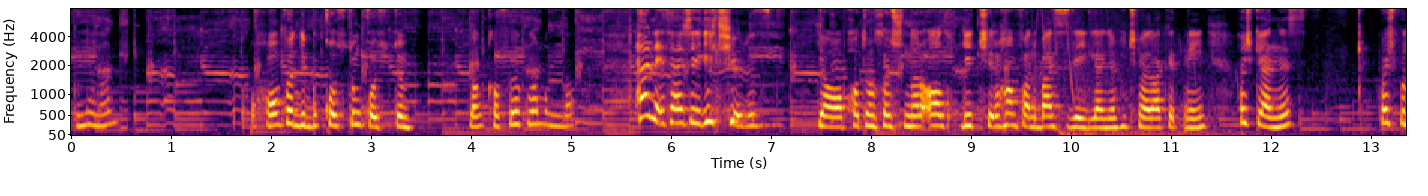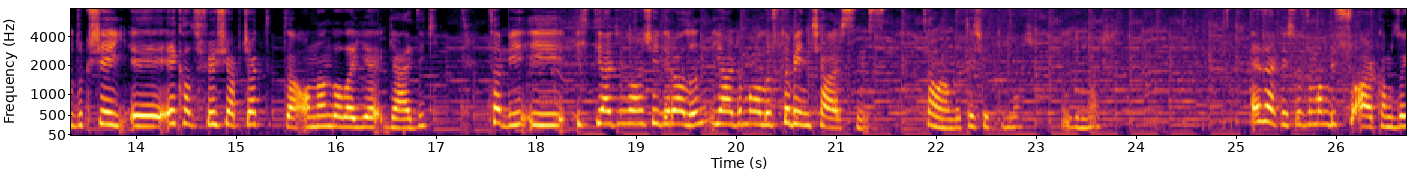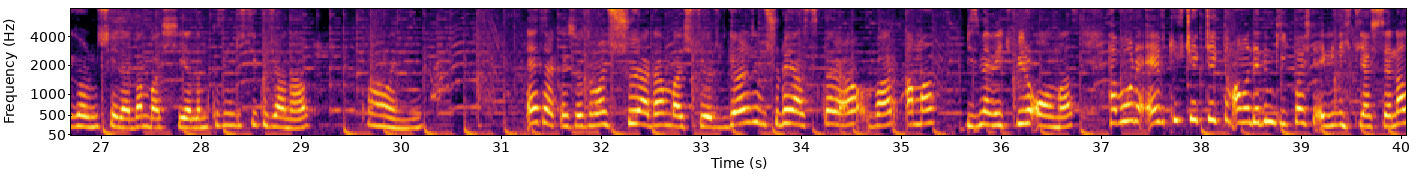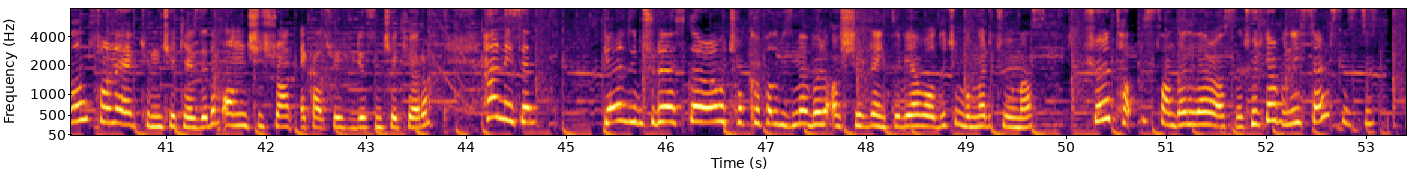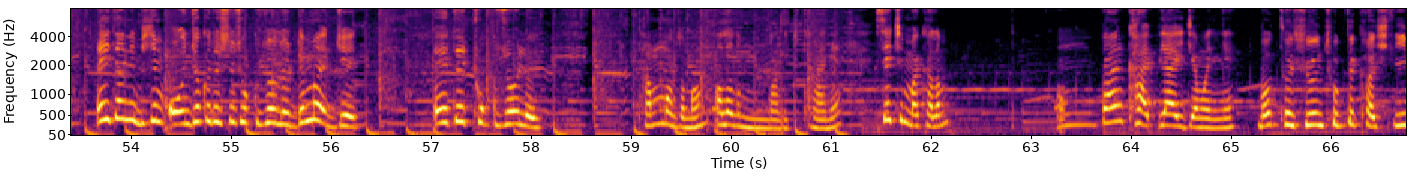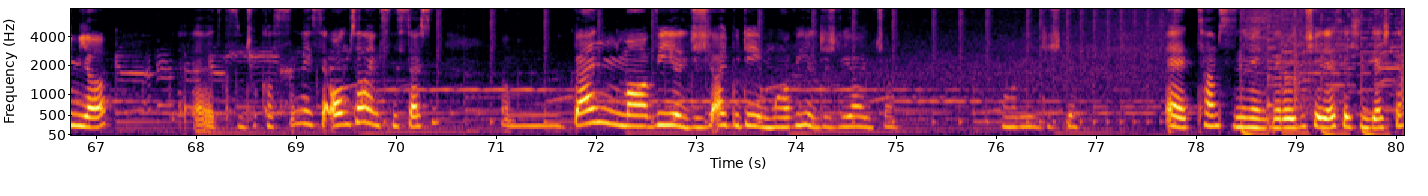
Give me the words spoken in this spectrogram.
bu ne lan? Hanımefendi bu kostüm kostüm. Lan kafa yok lan bunda. Her neyse her şeye geçiyoruz. Ya patron sen şunları al. Geç içeri hanımefendi ben sizle ilgileneceğim. Hiç merak etmeyin. Hoş geldiniz. Hoş bulduk. Şey e, ek alışveriş yapacaktık da ondan dolayı geldik. Tabii e, ihtiyacınız olan şeyleri alın. Yardım olursa beni çağırırsınız. Tamamdır. Teşekkürler. İyi günler. Evet arkadaşlar o zaman biz şu arkamızda gördüğümüz şeylerden başlayalım. Kızım Lucy'yi kucağına al. Tamam anne. Evet arkadaşlar o zaman şu yerden başlıyoruz. Gördüğünüz gibi şurada yastıklar var ama bizim eve hiçbiri olmaz. Ha bu arada ev turu çekecektim ama dedim ki ilk başta evin ihtiyaçlarını alalım sonra ev turunu çekeriz dedim. Onun için şu an ek alışveriş videosunu çekiyorum. Her neyse gördüğünüz gibi şurada yastıklar var ama çok kapalı bizim ev böyle aşırı renkli bir ev olduğu için bunlar hiç uymaz. Şöyle tatlı sandalyeler var aslında. Çocuklar bunu ister misiniz siz? Evet anne bizim oyuncak odasında çok güzel olur değil mi Jack? Evet evet çok güzel olur. Tamam o zaman alalım bundan iki tane. Seçin bakalım. Ben kalpler yiyeceğim anne. Bak taşıyorum çok da kaçlıyım ya. Evet kızım çok kaçsın. Neyse oğlum sen hangisini istersin? Hmm, Ben mavi yıldızlı. Ay bu değil mavi yıldızlıyı alacağım. Mavi yıldızlı. Evet tam sizin renkleri uygun şeyleri seçtiniz gerçekten.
